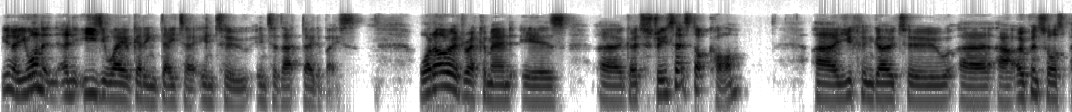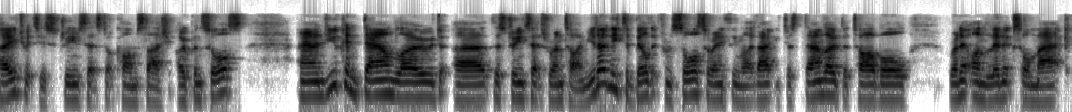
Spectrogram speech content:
you know, you want an, an easy way of getting data into into that database. What I would recommend is uh, go to streamsets.com. Uh, you can go to uh, our open source page, which is streamsets.com slash open source, and you can download uh, the StreamSets runtime. You don't need to build it from source or anything like that. You just download the tarball, run it on Linux or Mac,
